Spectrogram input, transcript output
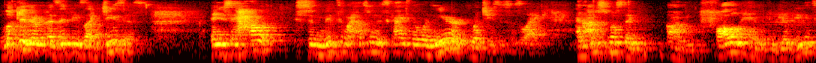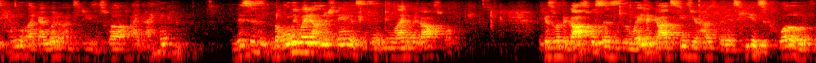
Look at him as if he's like Jesus. And you say, How submit to my husband? This guy's nowhere near what Jesus is like. And I'm supposed to um, follow him and be obedient to him like I would unto Jesus. Well, I, I think this is the only way to understand this is in light of the gospel. Because what the gospel says is the way that God sees your husband is he is clothed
